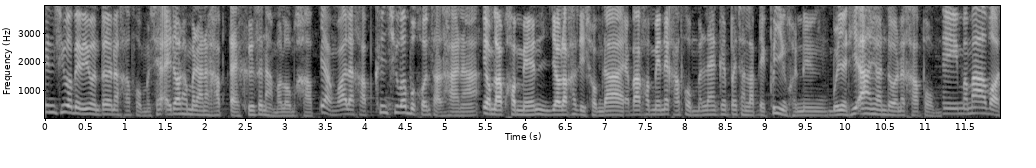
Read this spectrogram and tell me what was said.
ึ้นชื่อว่าเบบี้วันเตอร์นะครับผมไม่ใช่ไอดอลธรรมดานะครับ แต่คือสนามอารมณ์ครับอย่างว่าแหละครับ ขึ้นชื่อว่าบุคคลสาธารณะ ยอมรับคอมเมนต์ ยอมรับคติชมได้ แต่บางคอมเมนต์นะครับผมมันแรงเกินไปสำหรับเด็กผู้หญิงคนหนึงเหมือนอย่างที่อายอนโดนนะครับผมในมาม่าอวอร์ด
